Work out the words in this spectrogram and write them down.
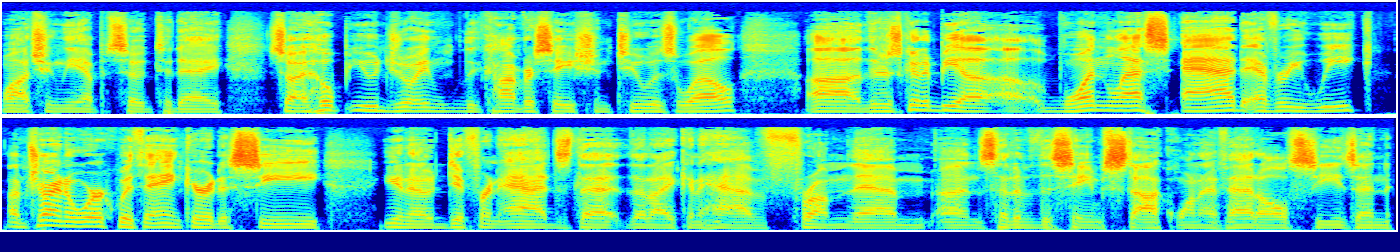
watching the episode today. So I hope you enjoyed the conversation too as well. Uh, there's going to be a, a, one less ad every week. I'm trying to work with Anchor to see you know different ads that that I can have from them uh, instead of the same stock one I've had all season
